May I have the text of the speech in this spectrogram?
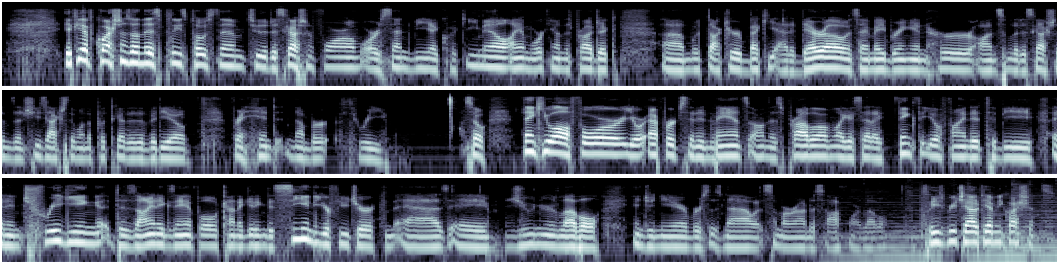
If you have questions on this, please post them to the discussion forum or send me a quick email. I am working on this project um, with Dr. Becky Atadero, and so I may bring in her on some of the discussions, and she's actually the one that put together the video for hint number three. So thank you all for your efforts in advance on this problem. Like I said, I think that you'll find it to be an intriguing design example, kind of getting to see into your future as a junior level engineer versus now at somewhere around a sophomore level. Please reach out if you have any questions.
